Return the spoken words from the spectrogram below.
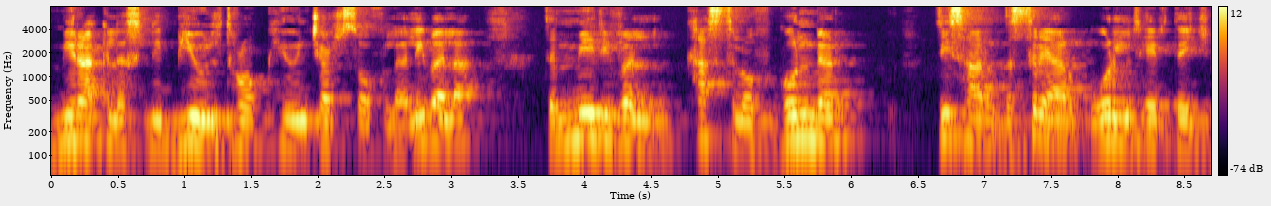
miraculously built rock-hewn churches of Lalibela, the medieval castle of Gondar. These are the three are World Heritage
